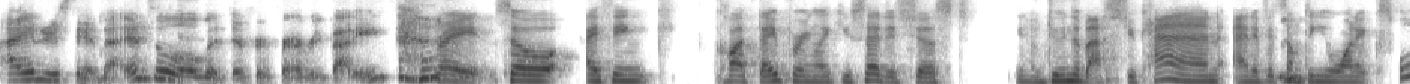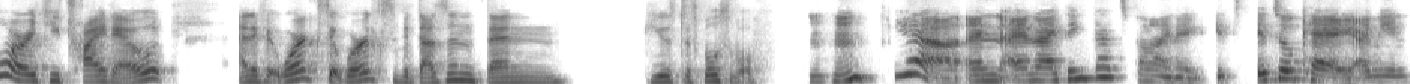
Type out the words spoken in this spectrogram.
I understand that. It's a little bit different for everybody. right. So I think cloth diapering, like you said, it's just you know doing the best you can, and if it's Mhm. something you want to explore, you try it out, and if it works, it works. If it doesn't, then use disposable. Hmm Yeah, and and I think that's fine. It, it's it's okay. I mean,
